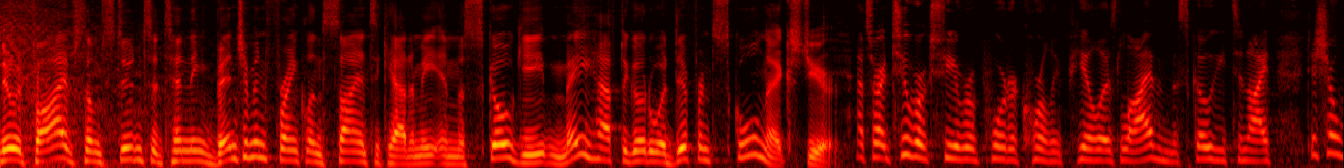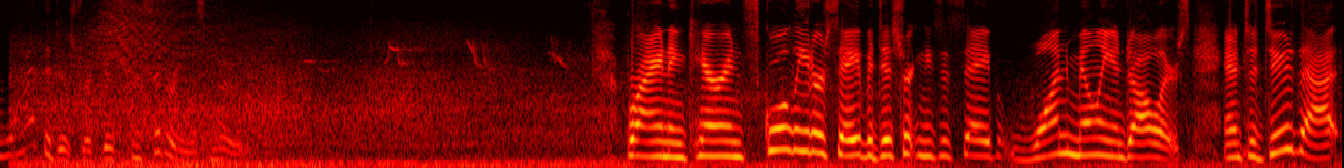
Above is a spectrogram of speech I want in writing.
New at 5, some students attending Benjamin Franklin Science Academy in Muskogee may have to go to a different school next year. That's right. Two Works for You reporter Corley Peel is live in Muskogee tonight to show why the district is considering this move. Brian and Karen, school leaders say the district needs to save $1 million. And to do that,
